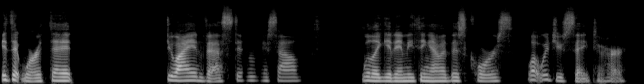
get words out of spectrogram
is it worth it? Do I invest in myself? Will I get anything out of this course? What would you say to her?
